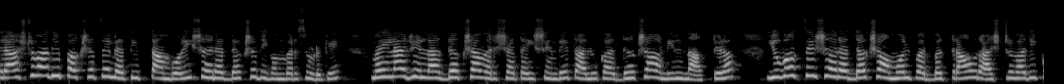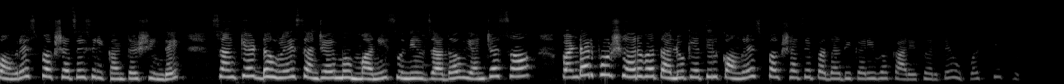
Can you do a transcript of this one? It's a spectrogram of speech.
राष्ट्रवादी पक्षाचे लतीफ तांबोळी शहराध्यक्ष दिगंबर सुडके महिला जिल्हाध्यक्षा वर्षाताई शिंदे तालुका अध्यक्ष अनिल नागटिळा युवकचे शहराध्यक्ष अमोल परबतराव राष्ट्रवादी काँग्रेस पक्षाचे श्रीकांत शिंदे संकेत ढवळे संजय महमानी सुनील जाधव यांच्यासह पंढरपूर शहर व तालुक्यातील काँग्रेस पक्षाचे पदाधिकारी व कार्यकर्ते उपस्थित होते.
